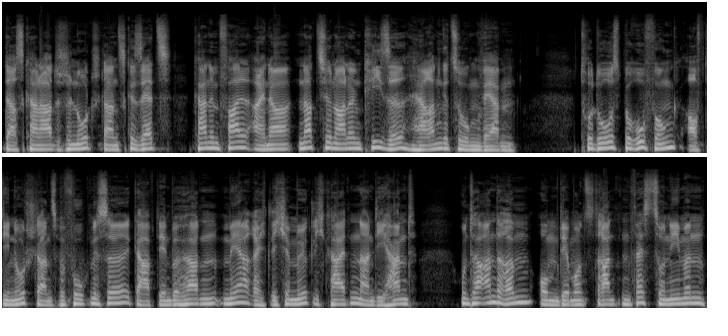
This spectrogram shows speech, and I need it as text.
Das kanadische Notstandsgesetz kann im Fall einer nationalen Krise herangezogen werden. Trudeaus Berufung auf die Notstandsbefugnisse gab den Behörden mehr rechtliche Möglichkeiten an die Hand, unter anderem um Demonstranten festzunehmen,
